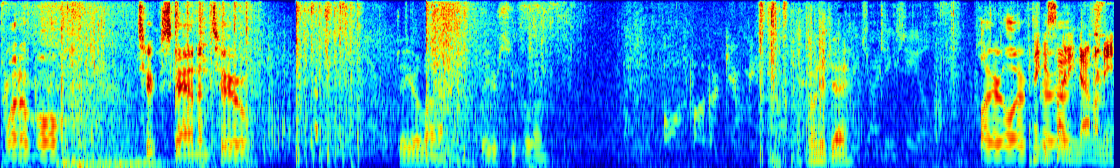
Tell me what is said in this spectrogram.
Winnable. Two scan and two. Jay, you're alone. Jay, you're super alone. All father, give me strength. Coming to Jay. Player life. I think he's Jay. sliding down on me.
